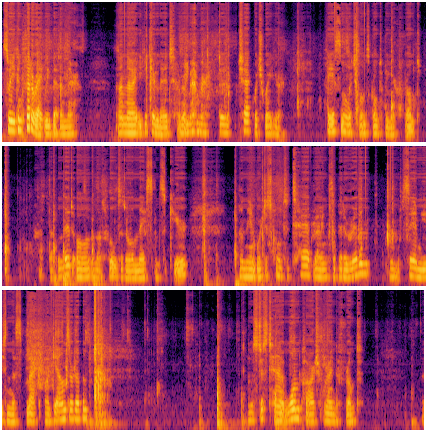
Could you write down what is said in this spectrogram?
So you can fit a right wee bit in there. And now you get your lid. And remember to check which way you're facing, which one's going to be your front have that lid on and that holds it all nice and secure and then we're just going to tie it round with a bit of ribbon and say I'm using this black organza ribbon and it's just tied one part around the front I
